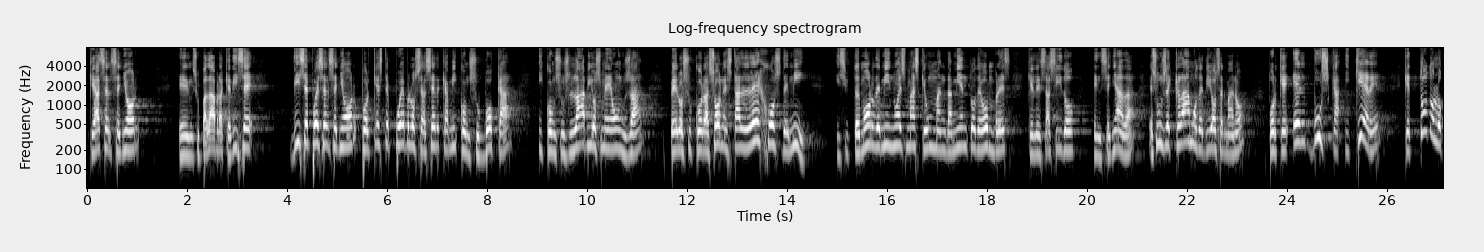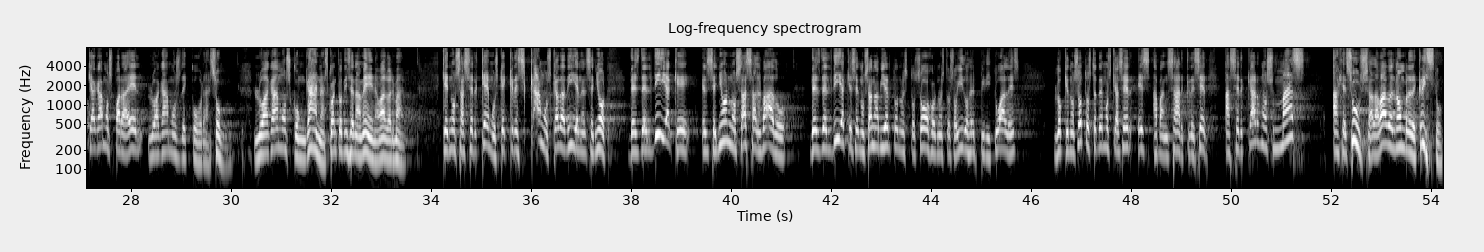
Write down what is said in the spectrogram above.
que hace el Señor en su palabra, que dice, dice pues el Señor, porque este pueblo se acerca a mí con su boca y con sus labios me honra, pero su corazón está lejos de mí y su temor de mí no es más que un mandamiento de hombres que les ha sido enseñada. Es un reclamo de Dios, hermano, porque Él busca y quiere que todo lo que hagamos para Él lo hagamos de corazón, lo hagamos con ganas. ¿Cuántos dicen amén, amado hermano? Que nos acerquemos, que crezcamos cada día en el Señor. Desde el día que el Señor nos ha salvado, desde el día que se nos han abierto nuestros ojos, nuestros oídos espirituales, lo que nosotros tenemos que hacer es avanzar, crecer, acercarnos más a Jesús, alabado el nombre de Cristo.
